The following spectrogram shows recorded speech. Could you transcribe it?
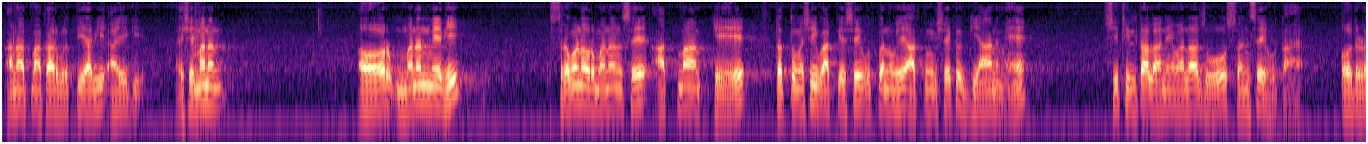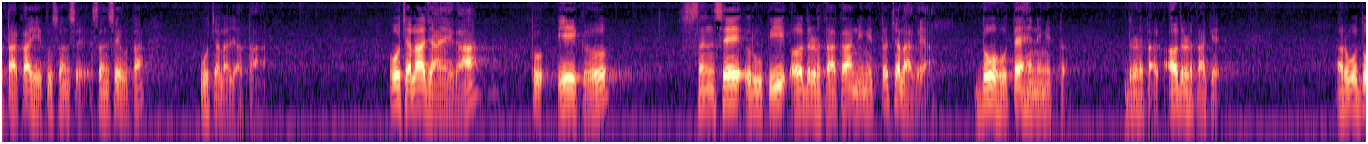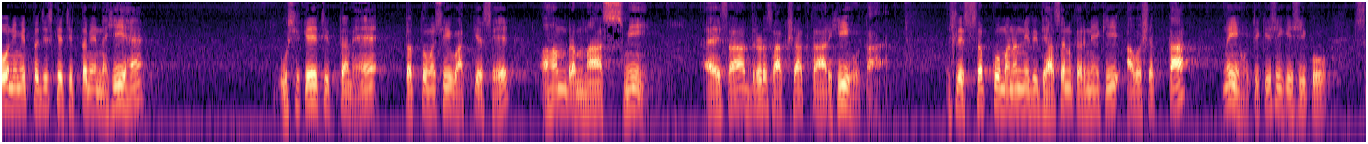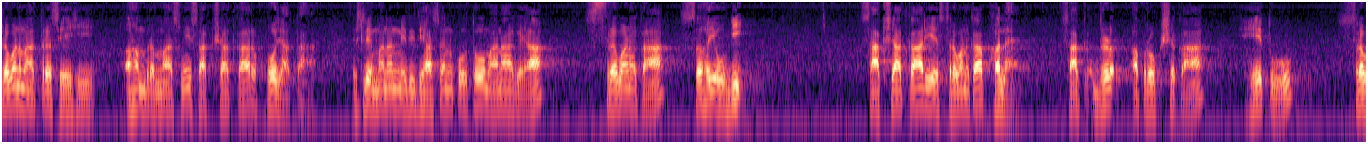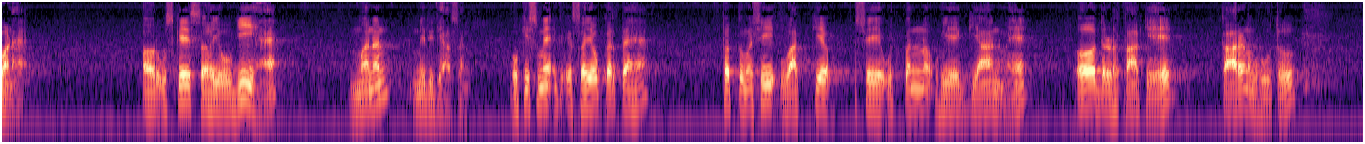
अनात्माकार वृत्तियाँ भी आएगी, ऐसे मनन। और मनन में भी श्रवण और मनन से आत्मा के तत्वमसी वाक्य से उत्पन्न हुए आत्म विषयक ज्ञान में शिथिलता लाने वाला जो संशय होता है अदृढ़ता का हेतु संशय संशय होता, वो चला जाता। वो चला जाएगा तो एक संशय रूपी अदृढ़ता का निमित्त चला गया। दो होते हैं निमित्त, दृढ़ता, अदृढ़ता के। और वो दो निमित्त जिसके चित्त में नहीं है, उसके चित्त में तत्वमसी वाक्य से अहम ब्रह्मास्मि। ऐसा दृढ़ साक्षात्कार ही होता है। इसलिए सबको मनन निधि ध्यासन करने की आवश्यकता नहीं होती। किसी किसी को श्रवण मात्र से ही अहम ब्रह्मास्मि साक्षात्कार हो जाता है। इसलिए मनन निधि ध्यासन को तो माना गया श्रवण का सहयोगी। साक्षात्कार ये श्रवण का फल है। दृढ़ अप्रोक्ष का हेतु श्रवण है। और उसके सहयोगी है मनन निधिध्यासन। वो किसमें सहयोग करते हैं? तत्वमसी वाक्य से उत्पन्न हुए ज्ञान में अदृढ़ता के कारणभूत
